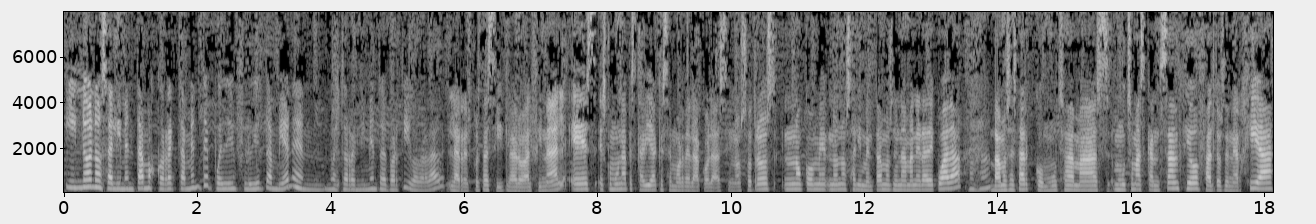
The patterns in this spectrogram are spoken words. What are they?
y no nos alimentamos correctamente, puede influir también en nuestro rendimiento deportivo, ¿verdad? La respuesta es sí, claro. Al final es, es como una pescadilla que se muerde la cola. Si nosotros no come, no nos alimentamos de una manera adecuada, vamos a estar con mucha más, mucho más cansancio, faltos de energía,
